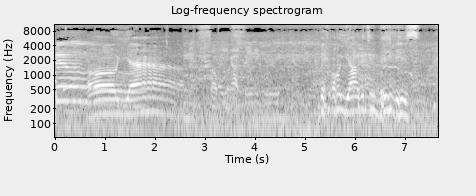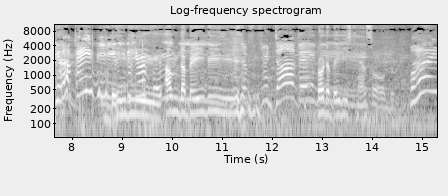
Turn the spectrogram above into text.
Boo. Oh yeah. Selfless. Oh yeah, I got two babies. You got babies. 'cause You're a baby. I'm the baby. You're the baby. Bro, the baby's canceled. Why?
